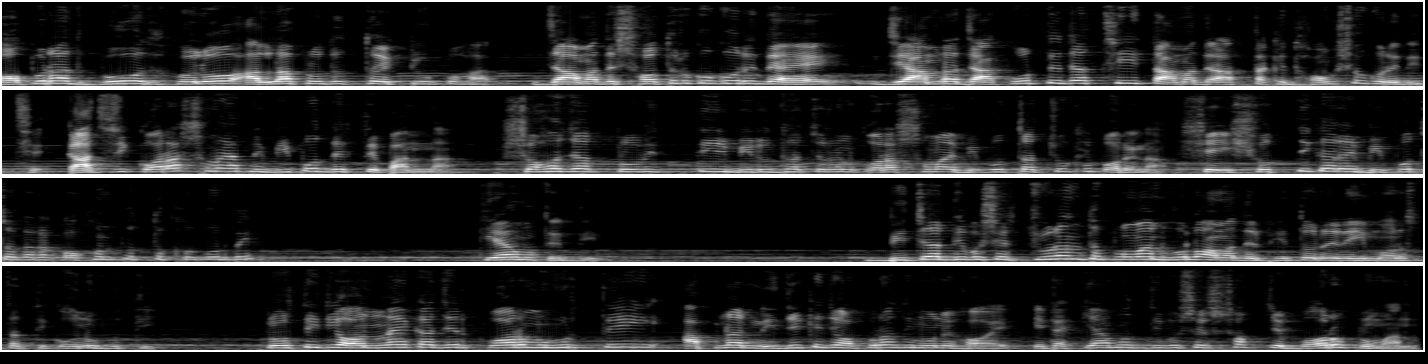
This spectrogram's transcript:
অপরাধ বোধ হলো আল্লাহ প্রদত্ত একটি উপহার, যা আমাদের সতর্ক করে দেয় যে আমরা যা করতে যাচ্ছি তা আমাদের আত্মাকে ধ্বংস করে দিচ্ছে। কাজটি করার সময় আপনি বিপদ দেখতে পান না। সহজাত প্রবৃত্তির বিরুদ্ধাচরণ করার সময় বিপদটা চোখে পড়ে না। সেই সত্যিকারের বিপদটা তারা কখন প্রত্যক্ষ করবে? কেয়ামতের দিন। বিচার দিবসের চূড়ান্ত প্রমাণ হলো আমাদের ভেতরের এই মনস্তাত্ত্বিক অনুভূতি। প্রতিটি অন্যায় কাজের পর মুহূর্তেই আপনার নিজেকে যে অপরাধী মনে হয়, এটা কিয়ামত দিবসের সবচেয়ে বড় প্রমাণ।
